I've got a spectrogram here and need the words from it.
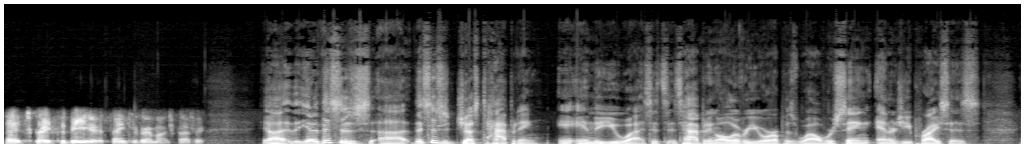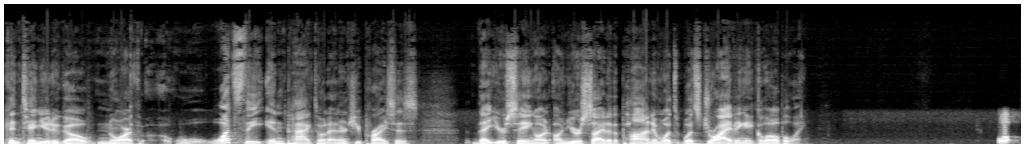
It's great to be here. Thank you very much, Patrick. Uh, you know, this is uh, this isn't just happening in, in, the U.S. It's it's happening all over Europe as well. We're seeing energy prices continue to go north. What's the impact on energy prices that you're seeing on, on your side of the pond, and what's what's driving it globally? Well,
